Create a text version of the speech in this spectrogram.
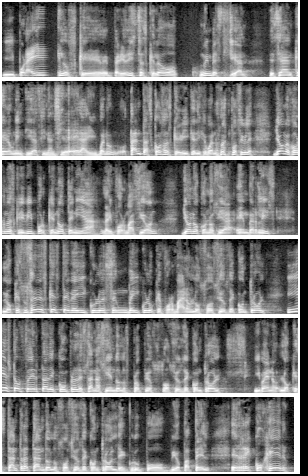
Y por ahí los que periodistas que luego no investigan decían que era una entidad financiera y bueno, tantas cosas que vi que dije, bueno, no es posible. Yo mejor no escribí porque no tenía la información, yo no conocía Emberlis. Lo que sucede es que este vehículo es un vehículo que formaron los socios de control y esta oferta de compra la están haciendo los propios socios de control. Y bueno, lo que están tratando los socios de control del grupo Biopapel es recoger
